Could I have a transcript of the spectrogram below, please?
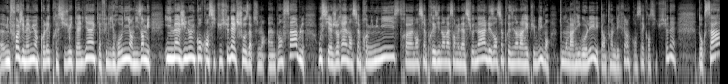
une fois, j'ai même eu un collègue prestigieux italien qui a fait l'ironie en disant, mais imaginons une cour constitutionnelle, chose absolument impensable, où siégerait un ancien Premier ministre, un ancien président de l'Assemblée nationale, les anciens présidents de la République. Bon, tout le monde a rigolé, il était en train de décrire le Conseil constitutionnel. Donc ça,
